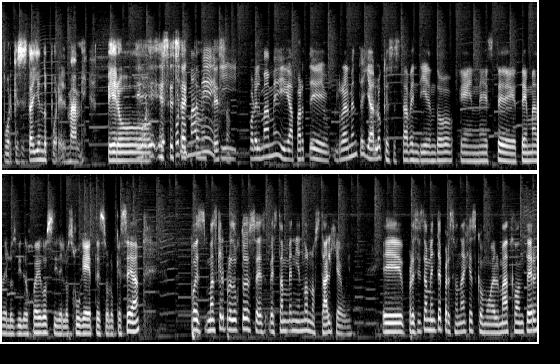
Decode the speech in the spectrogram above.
porque se está yendo por el mame. Pero es, por el mame Y, por el mame y aparte realmente ya lo que se está vendiendo en este tema de los videojuegos y de los juguetes o lo que sea, pues más que el producto se están vendiendo nostalgia, güey. Eh, precisamente personajes como el Mad Hunter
